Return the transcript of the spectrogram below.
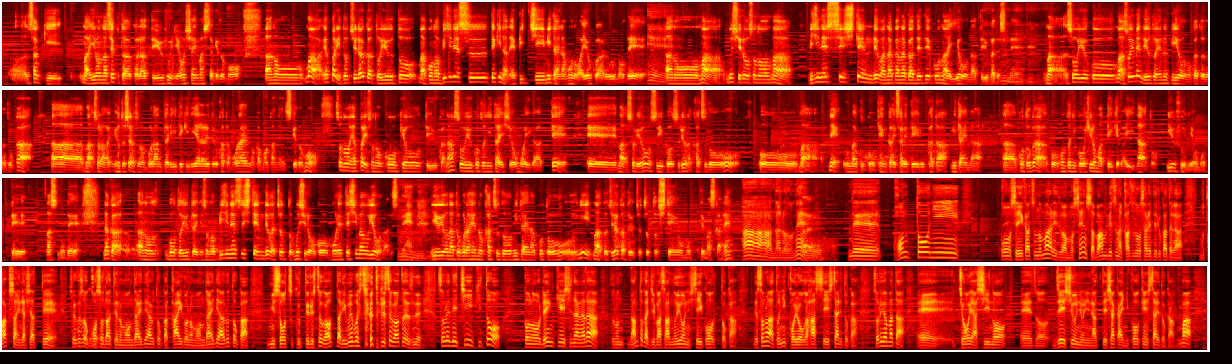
さっきまあ、いろんなセクターからっていうふうにおっしゃいましたけども、あのまあ、やっぱりどちらかというと、まあ、このビジネス的な、ね、ピッチみたいなものはよくあるので、えー、あのまあ、むしろその、まあ、ビジネス視点ではなかなか出てこないようなというかですね、まあ、そういうこう、まあ、そういう面で言うと NPO の方だとか、あまあそれはひょっとしたらそのボランタリー的にやられてる方もおられるのかもわかんないですけどもそのやっぱりその公共っていうかなそういうことに対して思いがあって、えー、まあそれを遂行するような活動をおまあねうまくこう展開されている方みたいなあことがこう本当にこう広まっていけばいいなというふうに思ってますのでなんかあの冒頭言ったようにそのビジネス視点ではちょっとむしろこう漏れてしまうようなですね、うん、いうようなところら辺の活動みたいなことにまあどちらかというとちょっと視点を持ってますかね。ああなるほどね。はい、で本当にこの生活の周りではもう千差万別な活動をされてる方がもうたくさんいらっしゃってそれこそ子育ての問題であるとか介護の問題であるとか味噌を作ってる人がおったり梅干し作ってる人がおったりですねそれで地域とこの連携しながらそのなんとか地場産のようにしていこうとかでその後に雇用が発生したりとかそれがまた、えー、町や市の、えーと税収入になって社会に貢献したりとかまあ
